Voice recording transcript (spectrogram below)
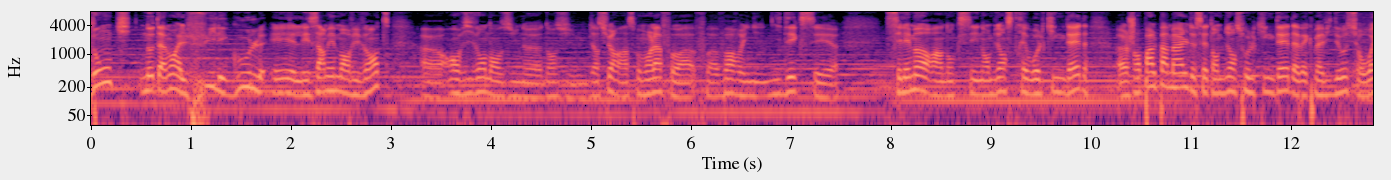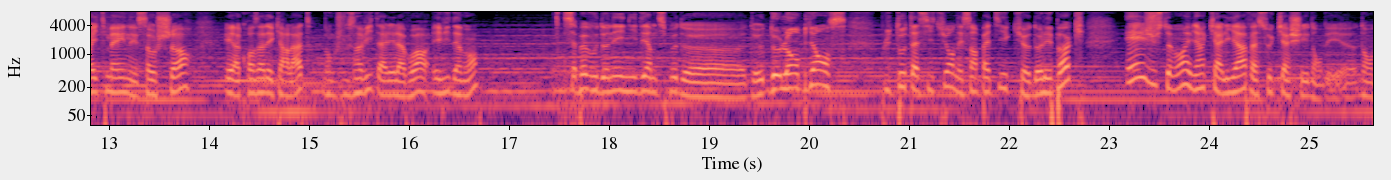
Donc notamment elle fuit les ghouls et les armées morts-vivantes euh, en vivant dans une, une... Bien sûr à ce moment là il faut, avoir une idée que c'est c'est les morts, hein, donc c'est une ambiance très Walking Dead. Euh, j'en parle pas mal de cette ambiance Walking Dead avec ma vidéo sur White Main et South Shore et la croisade écarlate, donc je vous invite à aller la voir évidemment. Ça peut vous donner une idée un petit peu de, de l'ambiance plutôt taciturne et sympathique de l'époque. Et justement, eh bien, Kalia va se cacher dans des, euh, dans,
